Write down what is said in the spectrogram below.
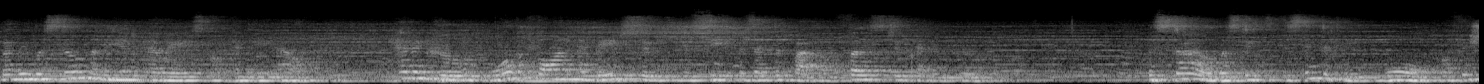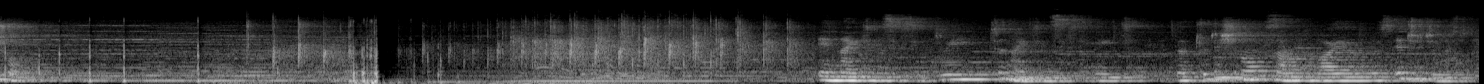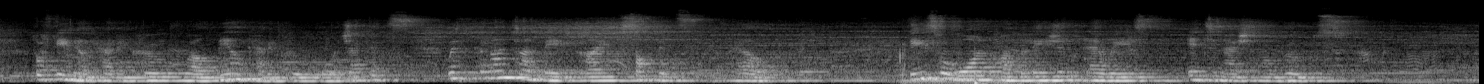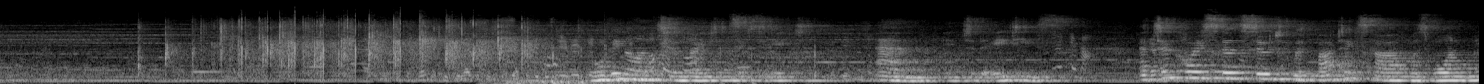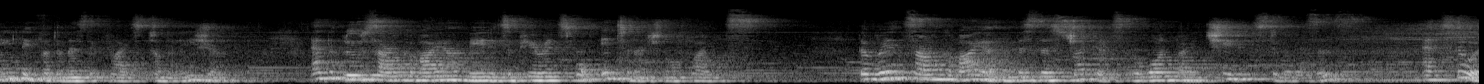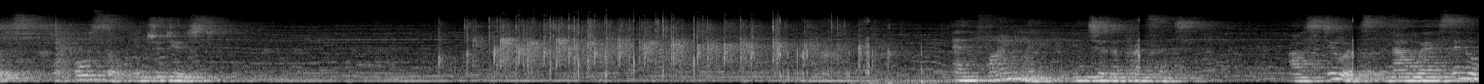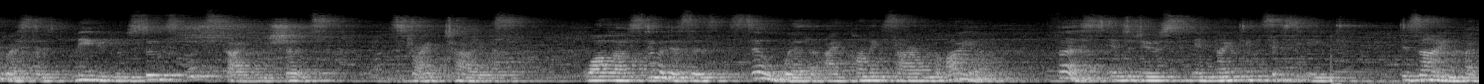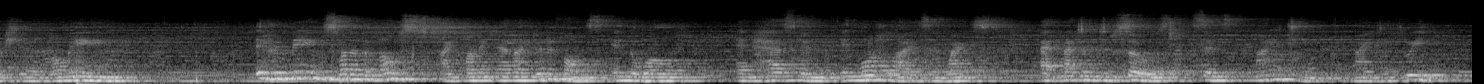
when we were still Malayan Airways of MAL. Cabin crew wore the fawn and beige suit you see presented by our first two cabin crew. The style was distinctively more official. In 1963 to 1968, the traditional sarong was introduced for female cabin crew, while male cabin crew wore jackets with Kelantan-made kind sockets held. These were worn on Malaysian A turquoise skirt suit with batik scarf was worn mainly for domestic flights to Malaysia. And the blue kebaya made its appearance for international flights. The red kebaya and business jackets were worn by chief stewardesses, and stewards were also introduced And finally, into the present. Our stewards now wear single-breasted navy blue suits with sky blue shirts and striped ties, while our stewardesses still wear the iconic sarong first introduced in 1968, designed by Pierre Balmain. It remains one of the most iconic airline uniforms in the world and has been immortalized in wax at Madame Tussauds since 1993.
